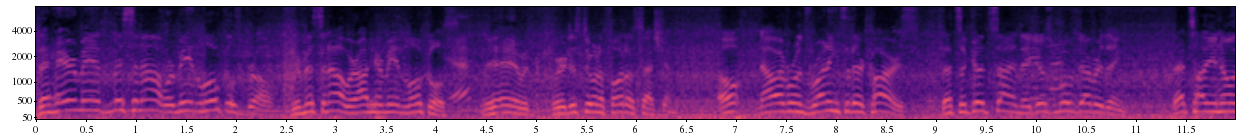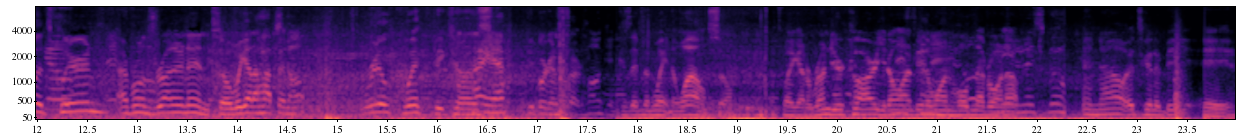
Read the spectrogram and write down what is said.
The hair man's missing out. We're meeting locals, bro. You're missing out. We're out here meeting locals. Yeah? Yeah, we're just doing a photo session. Oh, now everyone's running to their cars. That's a good sign. They just moved everything. That's how you know it's clearing. Everyone's running in. So we gotta hop in real quick because people are gonna start honking because they've been waiting a while. So that's why you gotta run to your car. You don't want to be the one holding everyone up. Let's go. And now it's going to be a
